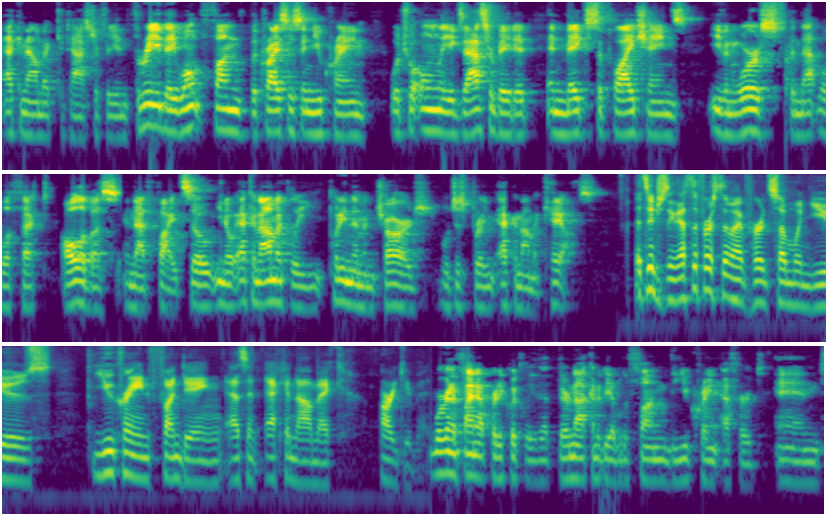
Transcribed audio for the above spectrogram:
economic catastrophe. And three, they won't fund the crisis in Ukraine, which will only exacerbate it and make supply chains even worse. And that will affect all of us in that fight. So, you know, economically, putting them in charge will just bring economic chaos. That's interesting. That's the first time I've heard someone use Ukraine funding as an economic argument. We're going to find out pretty quickly that they're not going to be able to fund the Ukraine effort. And,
